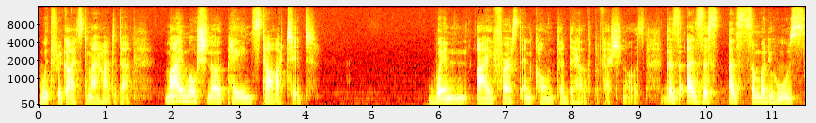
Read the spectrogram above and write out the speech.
with regards to my heart attack, my emotional pain started when I first encountered the health professionals. Because as, a, as somebody who's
